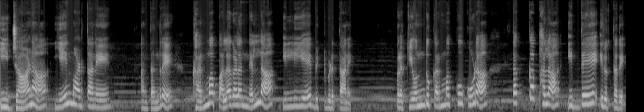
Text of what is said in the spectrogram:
ಈ ಜಾಣ ಏನ್ ಮಾಡ್ತಾನೆ? ಅಂತಂದ್ರೆ ಕರ್ಮ ಫಲಗಳನ್ನೆಲ್ಲ ಇಲ್ಲಿಯೇ ಬಿಟ್ಟು ಬಿಡುತ್ತಾನೆ ಪ್ರತಿಯೊಂದು ಕರ್ಮಕ್ಕೂ ಕೂಡ ತಕ್ಕ ಫಲ ಇದ್ದೇ ಇರುತ್ತದೆ.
